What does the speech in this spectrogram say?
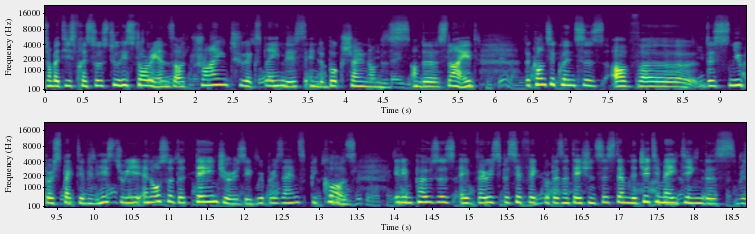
Jean-Baptiste Fressoz, two historians, are trying to explain this in the book shown on the, on the slide, the consequences of uh, this new perspective in history and also the dangers it represents because it imposes a very specific representation system legitimating this re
